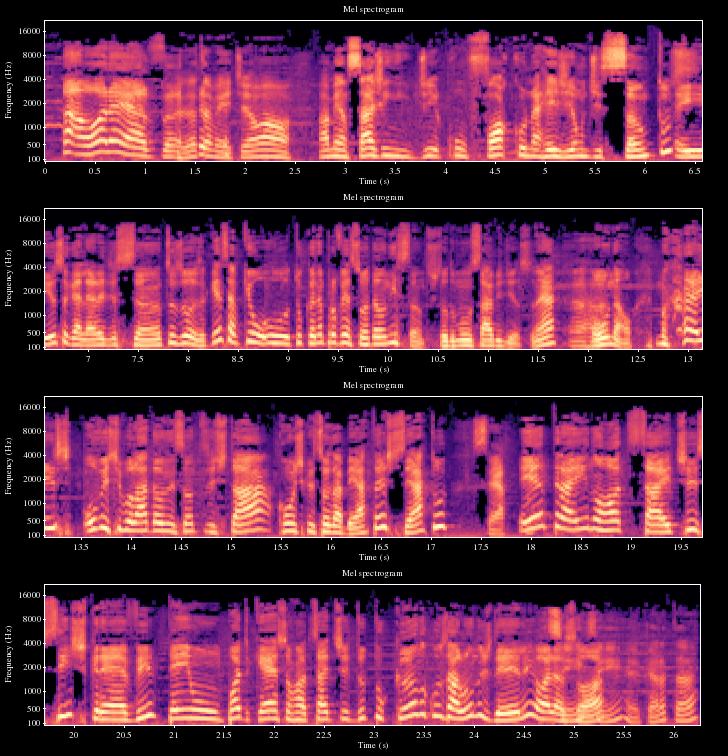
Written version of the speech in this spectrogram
a hora é essa. Exatamente, é uma, uma mensagem de, com foco na região de Santos. É isso, galera de Santos. Quem sabe que o, o Tucano é professor da Unisantos, todo mundo sabe disso, né? Aham. Ou não. Mas o vestibular da Unisantos está com inscrições abertas, certo? Certo. Entra aí no hot site, se inscreve. Tem um podcast, um hot site do Tucano com os alunos dele, olha sim, só. sim, o cara tá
